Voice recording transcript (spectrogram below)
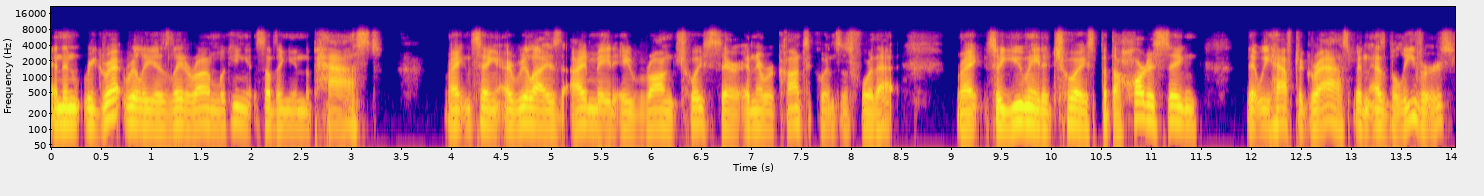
And then regret really is later on looking at something in the past, right? And saying, I realized I made a wrong choice there and there were consequences for that, right? So you made a choice. But the hardest thing that we have to grasp, and as believers,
